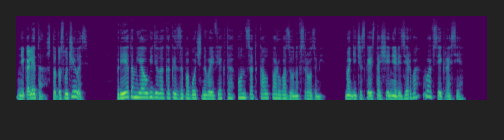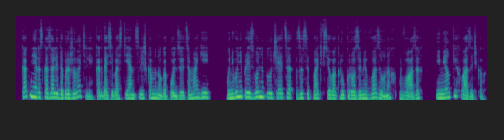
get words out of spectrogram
«Николета, что-то случилось?» При этом я увидела, как из-за побочного эффекта он соткал пару вазонов с розами. Магическое истощение резерва во всей красе. Как мне рассказали доброжелатели, когда Себастьян слишком много пользуется магией, у него непроизвольно получается засыпать все вокруг розами в вазонах, в вазах и мелких вазочках.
